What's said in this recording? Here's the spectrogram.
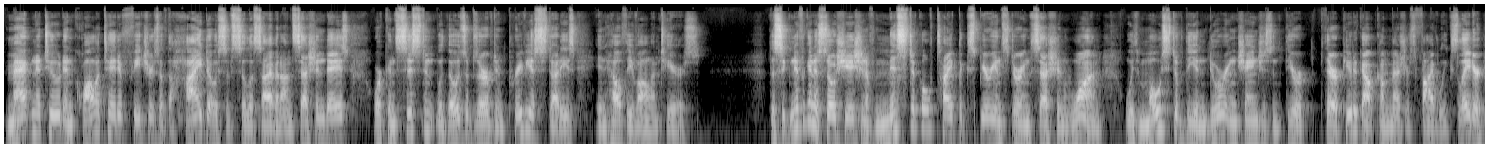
magnitude, and qualitative features of the high dose of psilocybin on session days were consistent with those observed in previous studies in healthy volunteers. The significant association of mystical type experience during session one with most of the enduring changes in thera- therapeutic outcome measures five weeks later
